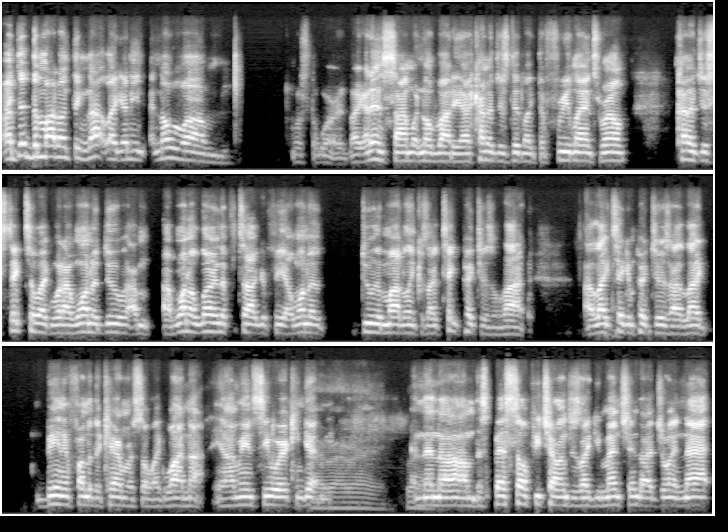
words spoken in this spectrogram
I did the modeling thing, not like any no um what's the word? Like I didn't sign with nobody. I kind of just did like the freelance realm, kind of just stick to like what I want to do. I'm I want to learn the photography. I want to do the modeling because I take pictures a lot. I like taking pictures. I like being in front of the camera. So like, why not? You know what I mean? See where it can get Right, me. right, right, And then um, this best selfie challenges, like you mentioned, I joined that.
